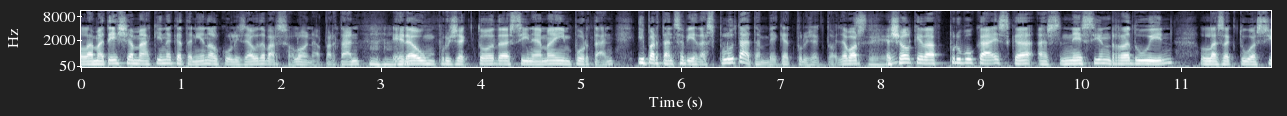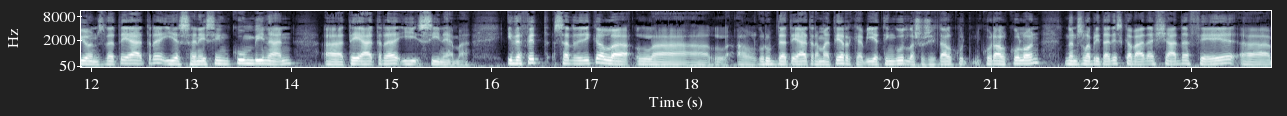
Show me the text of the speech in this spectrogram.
la mateixa màquina que tenien al Coliseu de Barcelona. Per tant, uh -huh. era un projector de cinema important i, per tant, s'havia d'explotar també aquest projector. Llavors, sí. això el que va provocar és que es anessin reduint les actuacions de teatre i es anessin combinant eh, teatre i cinema. I, de fet, s'ha de dir que la, la, la, el grup de teatre amateur que havia tingut la Societat Coral Colón, doncs la veritat és que va deixar de fer eh,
